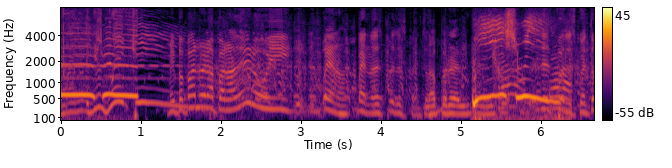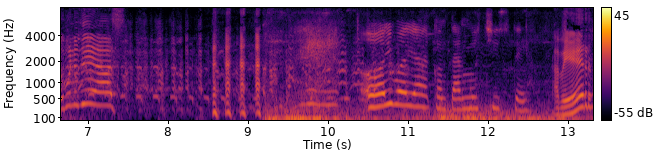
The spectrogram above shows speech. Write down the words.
Ay, es Wichi. Mi papá no era panadero y... Bueno, bueno, después les cuento. No, pero el- Después les cuento. Buenos días. Hoy voy a contar mi chiste. A ver.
